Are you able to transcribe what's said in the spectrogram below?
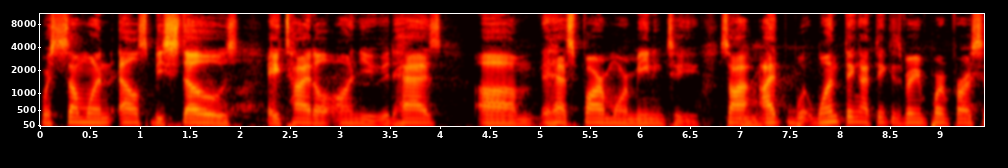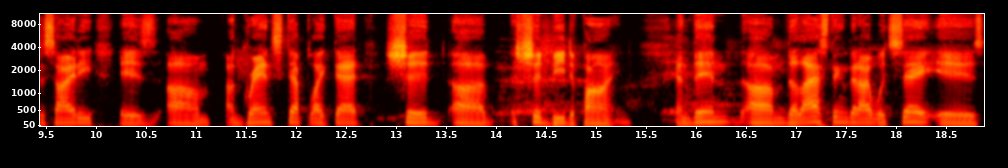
where someone else bestows a title on you. It has um, it has far more meaning to you. So I, I w- one thing I think is very important for our society is um, a grand step like that should uh, should be defined. And then um, the last thing that I would say is,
